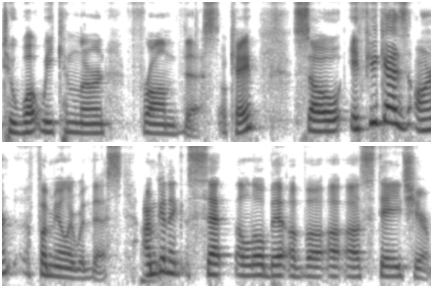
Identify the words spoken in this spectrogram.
to what we can learn from this. Okay, so if you guys aren't familiar with this, I'm gonna set a little bit of a, a, a stage here.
